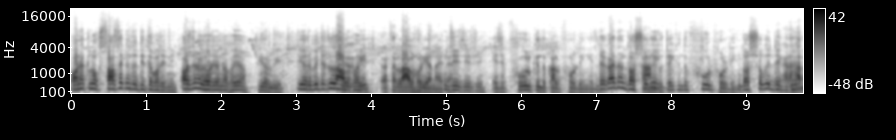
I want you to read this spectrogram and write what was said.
অনেক লোক আছে কিন্তু দিতে পারিনি। অরিজিনাল হরিয়ানা ভাইয়া। পিওর বিট পিওর বিট এটা লাল ভাই। অর্থাৎ লাল হরিয়ানা এটা। জি জি জি। এই যে ফুল কিন্তু কাল ফোল্ডিং দেখা যায় কান দর্শকই দুটাই কিন্তু ফুল ফোল্ডিং দর্শকই দেখবে। হাত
